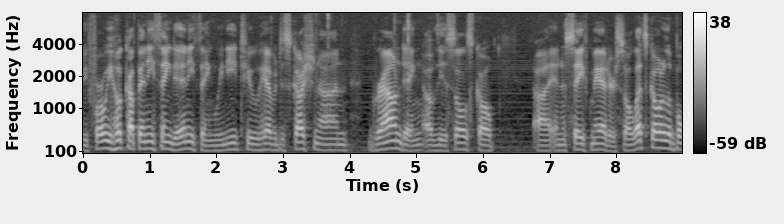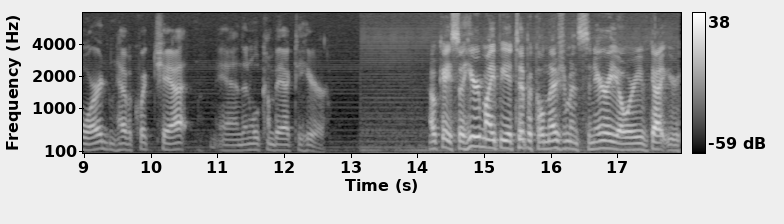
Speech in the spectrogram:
before we hook up anything to anything, we need to have a discussion on grounding of the oscilloscope uh, in a safe manner. So let's go to the board and have a quick chat and then we'll come back to here. Okay, so here might be a typical measurement scenario where you've got your,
